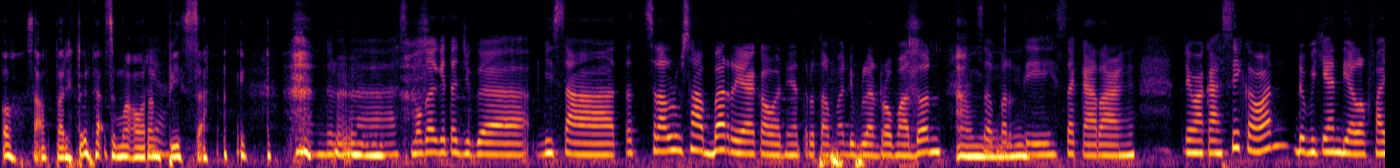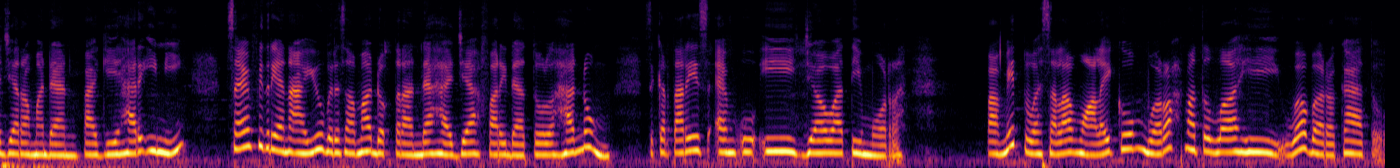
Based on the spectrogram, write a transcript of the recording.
oh sabar itu tidak semua orang Iya. bisa. Alhamdulillah. Semoga kita juga bisa selalu sabar ya kawan ya, terutama di bulan Ramadan Amin. seperti sekarang. Terima kasih kawan. Demikian dialog Fajar Ramadan pagi hari ini. Saya Fitriana Ayu bersama Dr. Anda Hajah Faridatul Hanum, Sekretaris MUI Jawa Timur. Pamit wassalamualaikum warahmatullahi wabarakatuh.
